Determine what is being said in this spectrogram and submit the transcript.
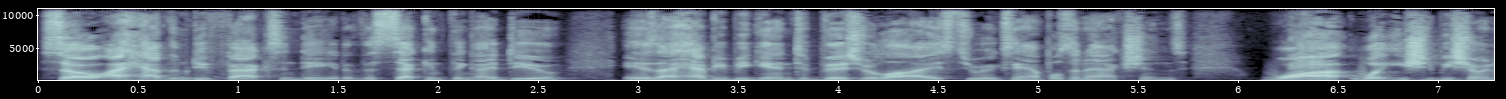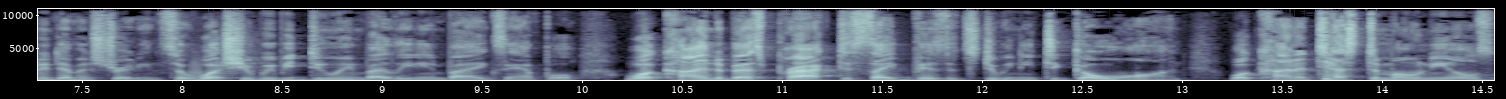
So I have them do facts and data. The second thing I do is I have you begin to visualize through examples and actions what, what you should be showing and demonstrating. So, what should we be doing by leading by example? What kind of best practice site visits do we need to go on? What kind of testimonials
